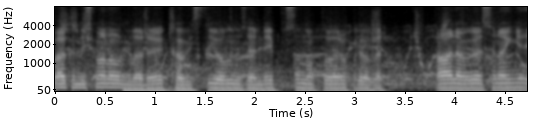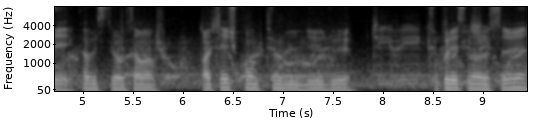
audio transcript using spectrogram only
Bakın düşman orduları kavisli yolun üzerinde pusu noktaları kuruyorlar. Aa navigasyon hangi kavisli yol tamam. Ateş kontrolörü TV, Su kulesinin orası.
